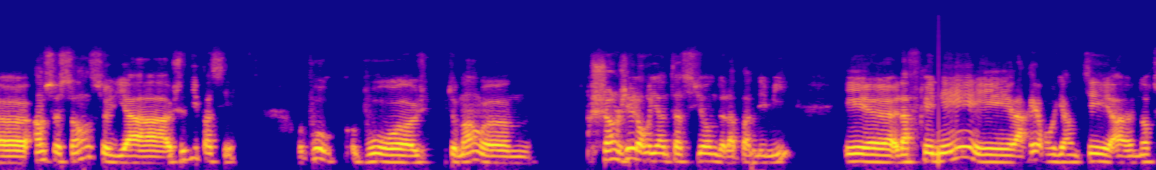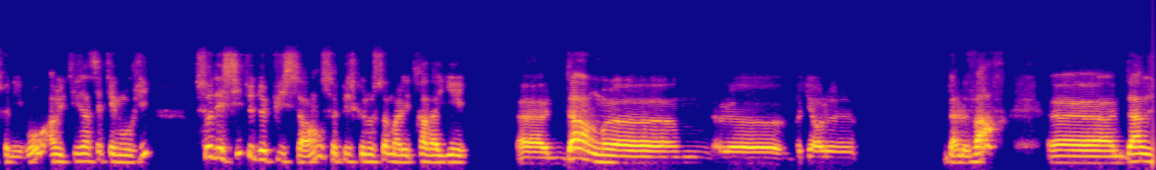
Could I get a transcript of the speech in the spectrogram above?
en ce sens il y a jeudi passé pour, pour justement changer l'orientation de la pandémie et euh, la freiner et la réorienter à un autre niveau en utilisant cette technologie sur des sites de puissance, puisque nous sommes allés travailler euh, dans, euh, le, dire le, dans le Var, dans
